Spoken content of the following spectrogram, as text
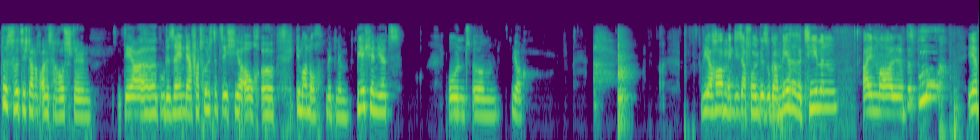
Das wird sich dann noch alles herausstellen. Der äh, gute Zane, der vertröstet sich hier auch äh, immer noch mit einem Bierchen jetzt. Und ähm, ja. Wir haben in dieser Folge sogar mehrere Themen. Einmal das Buch. Yep,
